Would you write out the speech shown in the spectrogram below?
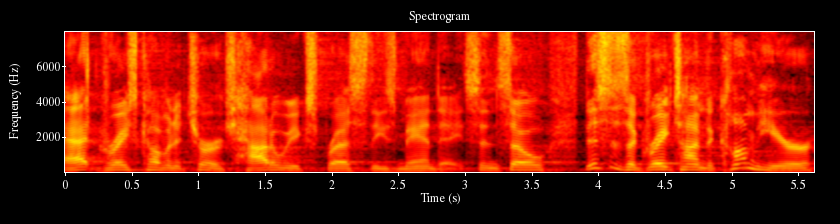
At Grace Covenant Church, how do we express these mandates? And so this is a great time to come here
